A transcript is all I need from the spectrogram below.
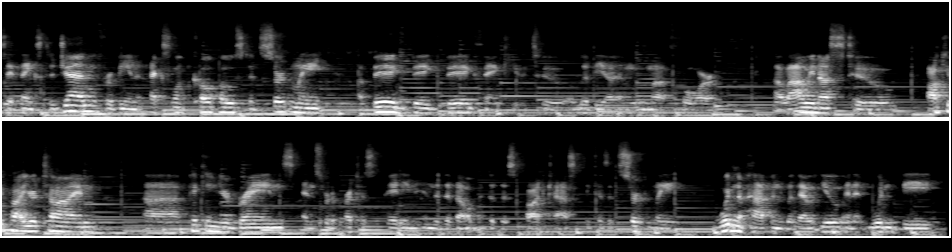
say thanks to Jen for being an excellent co host and certainly a big, big, big thank you to Olivia and Luma for allowing us to occupy your time. Uh, picking your brains and sort of participating in the development of this podcast because it certainly wouldn't have happened without you, and it wouldn't be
